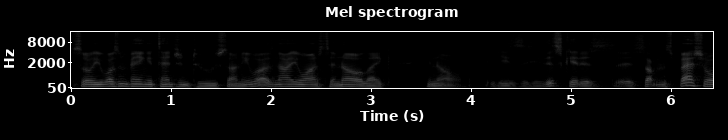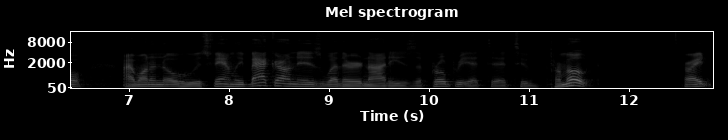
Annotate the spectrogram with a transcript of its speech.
so he wasn't paying attention to whose son he was. Now he wants to know, like you know, he's he, this kid is, is something special. I want to know who his family background is, whether or not he's appropriate to, to promote, right?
